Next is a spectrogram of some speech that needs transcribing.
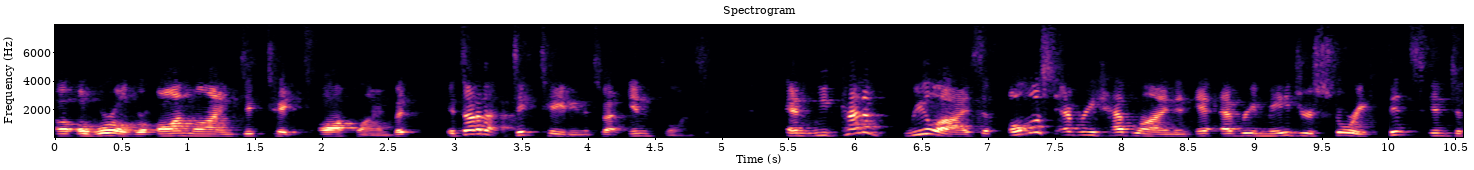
a, a, world where online dictates offline? But it's not about dictating, it's about influencing. And we've kind of realized that almost every headline and every major story fits into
